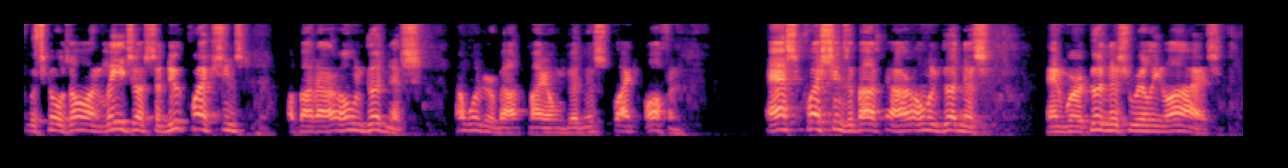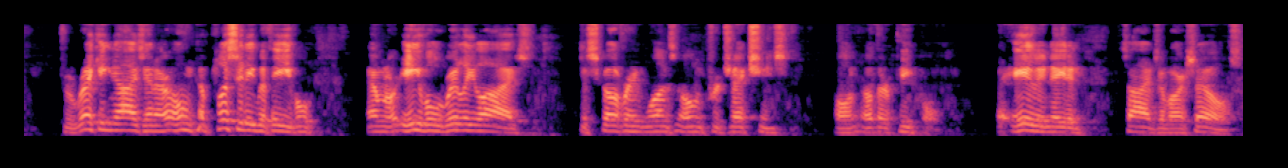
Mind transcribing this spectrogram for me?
which goes on, leads us to new questions about our own goodness. I wonder about my own goodness quite often. Ask questions about our own goodness and where goodness really lies. To recognize in our own complicity with evil and where evil really lies, discovering one's own projections on other people, the alienated sides of ourselves.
